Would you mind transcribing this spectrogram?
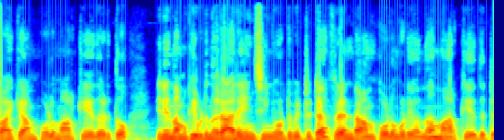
ബാക്ക് ആം ഹോൾ മാർക്ക് ചെയ്തെടുത്തു. ഇനി നമുക്ക് ഇവിടുന്ന് ഒരു അര ഇഞ്ച് ഇങ്ങോട്ട് വിട്ടിട്ട് ഫ്രണ്ട് ആം ഹോളും കൂടി ഒന്ന് മാർക്ക് ചെയ്തിട്ട്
